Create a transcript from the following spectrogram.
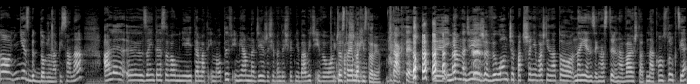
no niezbyt dobrze napisana, ale y, zainteresował mnie jej temat i motyw i miałam nadzieję, że się będę świetnie bawić i wyłączę I to stajem na patrzenie- historię. tak, też. Y, I miałam nadzieję, że wyłączę patrzenie właśnie na to, na język, na styl, na warsztat, na konstrukcję,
